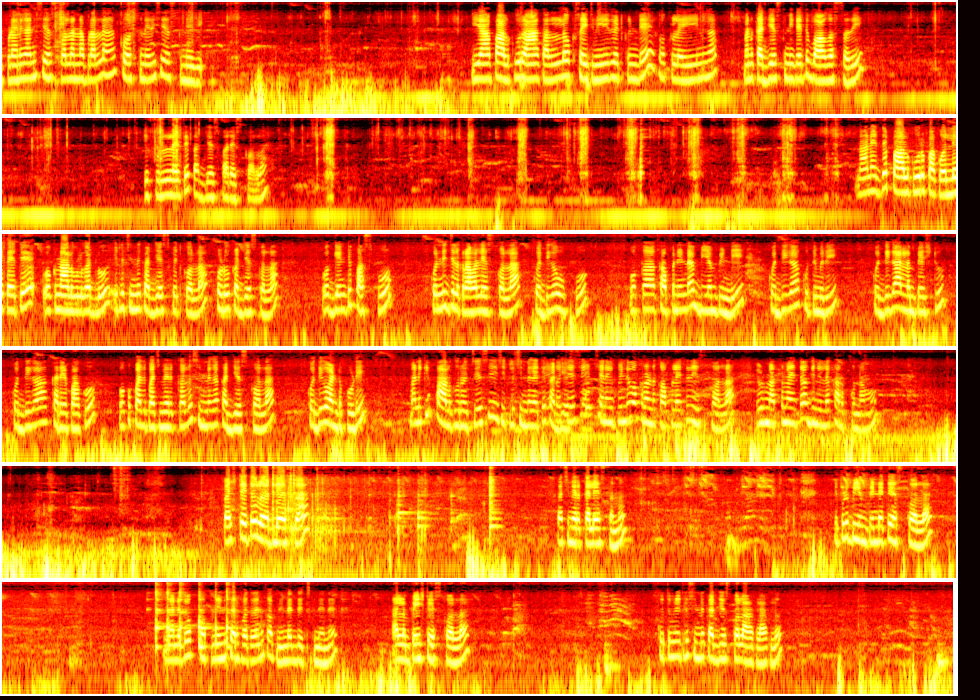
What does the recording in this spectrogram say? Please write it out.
ఎప్పుడైనా కానీ చేసుకోవాలన్నప్పుడల్లా కోసుకునేది చేసుకునేది. ఇక పాలకూర ఆ కళ్ళలో ఒక సైజు మీద పెట్టుకుంటే ఒక లైన్గా మనం కట్ చేసుకునేకైతే బాగా వస్తుంది ఈ ఫుల్ అయితే కట్ చేసి పారేసుకోవాలా? నానైతే పాలకూర పకోళ్ళకైతే ఒక నాలుగు ఉల్లిగడ్డలు ఇట్లా చిన్న కట్ చేసి పెట్టుకోవాలా? పొడుగు కట్ చేసుకోవాలా? ఒక గంటి పసుపు కొన్ని జీలకర్ర ఆవాలు వేసుకోవాలా? కొద్దిగా ఉప్పు ఒక కప్పు నిండా బియ్యం పిండి కొద్దిగా కొత్తిమీర కొద్దిగా అల్లం పేస్టు కొద్దిగా కరివేపాకు ఒక పది పచ్చిమిరపకాయలు చిన్నగా కట్ చేసుకోవాలా? కొద్దిగా వంట పొడి. మనకి పాలకూర వచ్చేసి ఇట్లా చిన్నగా అయితే కట్ చేసి శనగపిండి ఒక రెండు కప్పులు అయితే తీసుకోవాలా? ఇప్పుడు మొత్తం అయితే గిన్నెలో కలుపుకున్నాము. ఫస్ట్ అయితే ఉల్లిగడ్డలు వేస్తా. పచ్చిమిరపకాయలు వేస్తాను ఇప్పుడు బియ్యం పిండి అయితే వేసుకోవాలా? నేనైతే ఒక కప్పు నిండి సరిపోతుందని కప్పు నిండి అయితే తెచ్చుకున్నాను అల్లం పేస్ట్ వేసుకోవాలా? కొత్తిమీర ఇట్లా చిన్న కట్ చేసుకోవాలి ఆకులు ఆకులు.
